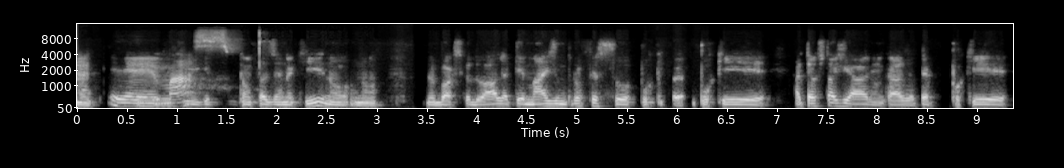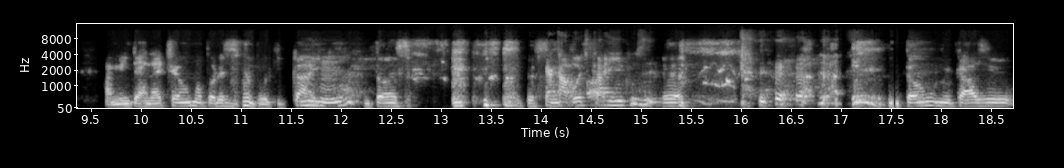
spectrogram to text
É. é mas... O que estão fazendo aqui no, no, no box que eu dou aula é ter mais de um professor, porque, porque até o estagiário, no caso, até porque a minha internet é uma, por exemplo, que cai. Uhum. Então, assim, que acabou de cair, inclusive. É. então, no caso,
